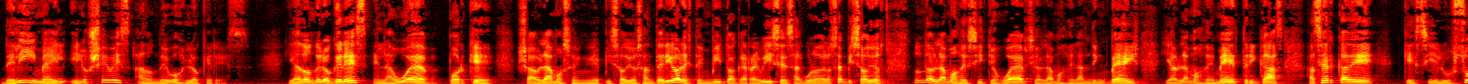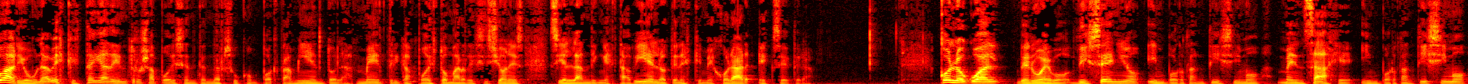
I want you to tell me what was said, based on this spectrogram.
del email y lo lleves a donde vos lo querés. ¿Y a dónde lo querés? En la web. ¿Por qué? Ya hablamos en episodios anteriores, te invito a que revises alguno de los episodios donde hablamos de sitios web, y hablamos de landing page y hablamos de métricas acerca de que si el usuario, una vez que está ahí adentro, ya podés entender su comportamiento, las métricas, podés tomar decisiones si el landing está bien, lo tenés que mejorar, etcétera. Con lo cual, de nuevo, diseño importantísimo, mensaje importantísimo,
